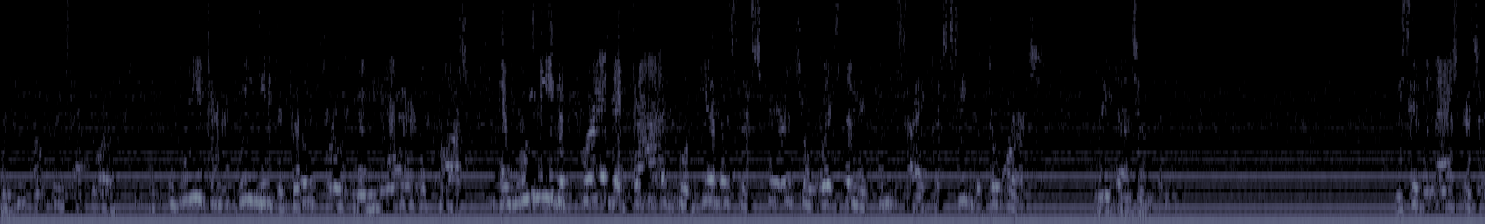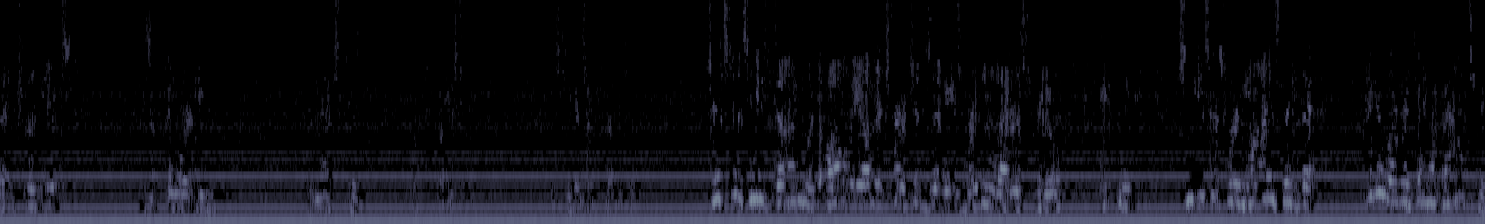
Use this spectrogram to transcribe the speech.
When He opens that door, we, we need to go through it no matter the cost. And we need to pray that God will give us the spiritual wisdom and insight to see the doors when He does open. You see, the master's attributes authority, and that's his appraisal. It's his appraisal. Just as he's done with all the other churches that he's written letters to, Jesus reminds them that I know everything about you.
